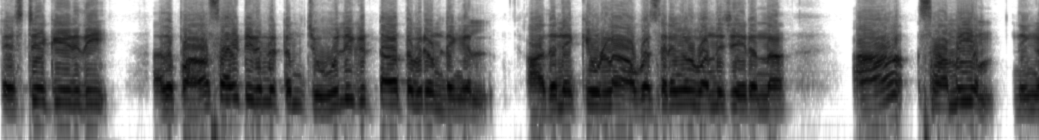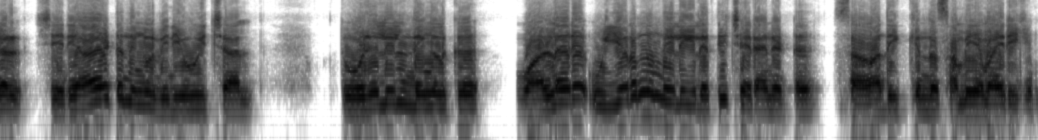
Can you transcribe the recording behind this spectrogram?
ടെസ്റ്റൊക്കെ എഴുതി അത് പാസ്സായിട്ടിരുന്നിട്ടും ജോലി കിട്ടാത്തവരുണ്ടെങ്കിൽ അതിനൊക്കെയുള്ള അവസരങ്ങൾ വന്നു ചേരുന്ന ആ സമയം നിങ്ങൾ ശരിയായിട്ട് നിങ്ങൾ വിനിയോഗിച്ചാൽ തൊഴിലിൽ നിങ്ങൾക്ക് വളരെ ഉയർന്ന നിലയിൽ എത്തിച്ചേരാനായിട്ട് സാധിക്കുന്ന സമയമായിരിക്കും.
